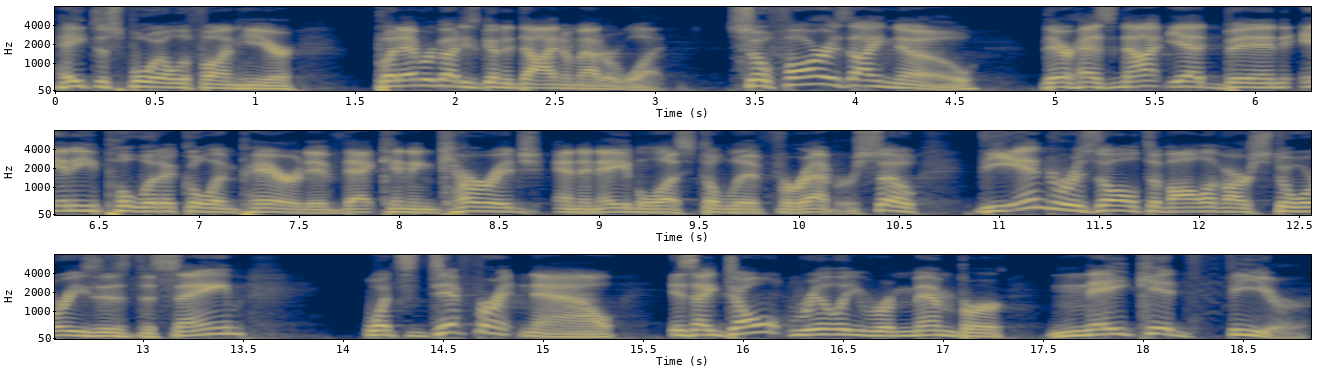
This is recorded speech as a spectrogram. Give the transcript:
hate to spoil the fun here, but everybody's going to die no matter what. So far as I know, there has not yet been any political imperative that can encourage and enable us to live forever. So the end result of all of our stories is the same. What's different now is I don't really remember naked fear,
